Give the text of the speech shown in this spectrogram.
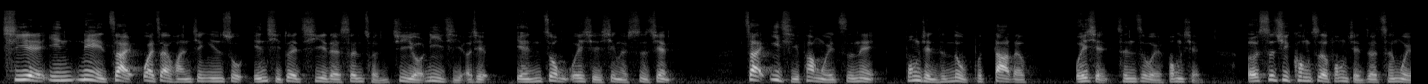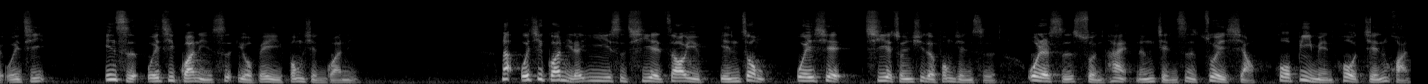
企业因内在、外在环境因素引起对企业的生存具有立即而且严重威胁性的事件，在一起范围之内，风险程度不大的危险称之为风险，而失去控制的风险则称为危机。因此，危机管理是有别于风险管理。那危机管理的意义是，企业遭遇严重威胁企业存续的风险时，为了使损害能减至最小，或避免或减缓，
